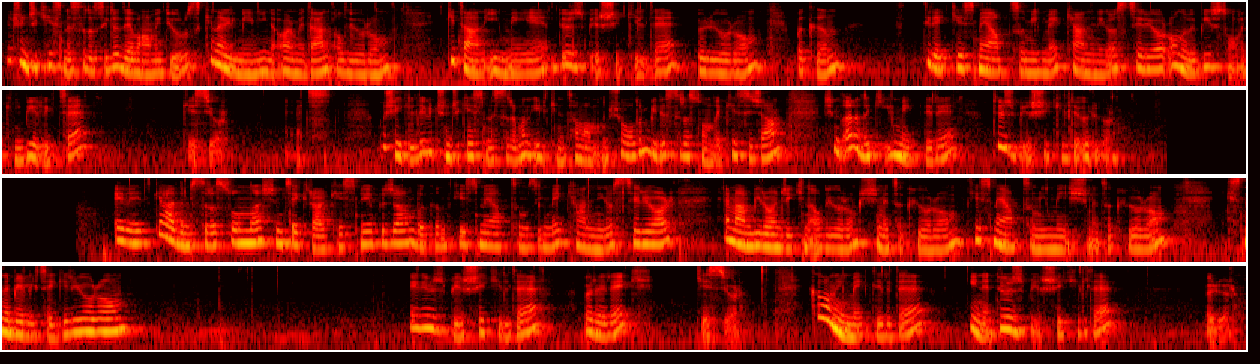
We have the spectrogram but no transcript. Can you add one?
Üçüncü kesme sırasıyla devam ediyoruz. Kenar ilmeğimi yine örmeden alıyorum. İki tane ilmeği düz bir şekilde örüyorum. Bakın direkt kesme yaptığım ilmek kendini gösteriyor. Onu ve bir sonrakini birlikte kesiyorum. Evet. Bu şekilde üçüncü kesme sıramın ilkini tamamlamış oldum. Bir de sıra sonunda keseceğim. Şimdi aradaki ilmekleri düz bir şekilde örüyorum. Evet geldim sıra sonuna. Şimdi tekrar kesme yapacağım. Bakın kesme yaptığımız ilmek kendini gösteriyor. Hemen bir öncekini alıyorum. Şişime takıyorum. Kesme yaptığım ilmeği şişime takıyorum. İkisini birlikte giriyorum. Ve düz bir şekilde örerek kesiyorum. Kalan ilmekleri de yine düz bir şekilde örüyorum.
